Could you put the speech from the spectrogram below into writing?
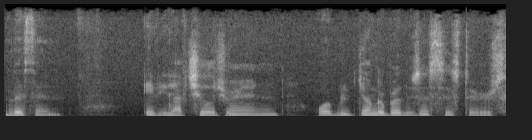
listen, if you have children or younger brothers and sisters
